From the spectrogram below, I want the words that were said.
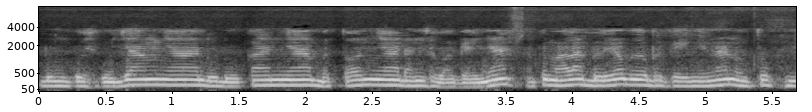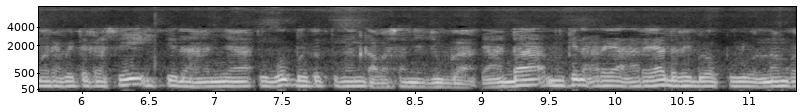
bungkus kujangnya, dudukannya, betonnya, dan sebagainya. Tapi malah beliau juga berkeinginan untuk merevitalisasi tidak hanya tubuh bentuk dengan kawasannya juga. Ya, ada mungkin area-area dari 26 ke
